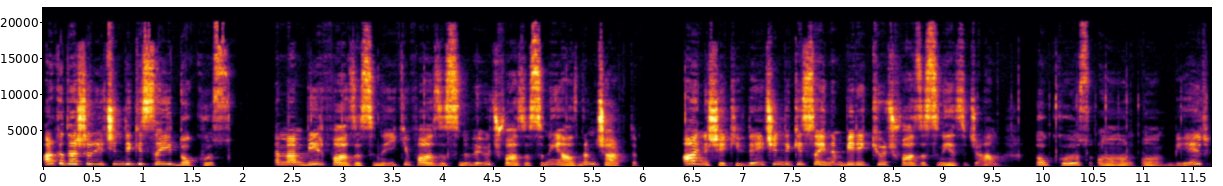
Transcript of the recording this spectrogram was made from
Arkadaşlar içindeki sayı 9. Hemen bir fazlasını, iki fazlasını ve üç fazlasını yazdım çarptım. Aynı şekilde içindeki sayının 1, 2, 3 fazlasını yazacağım. 9, 10, 11.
